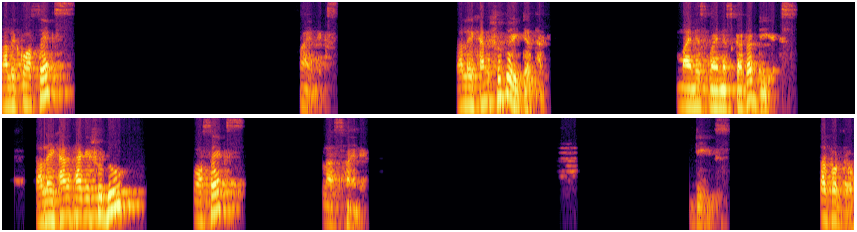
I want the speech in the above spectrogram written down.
তাহলে cos x x তাহলে এখানে শুধু এইটা থাকে। মাইনাস মাইনাস কাটা ডিএক্স তাহলে এখানে থাকে শুধু cos x plus sin x dx তারপর দাও,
